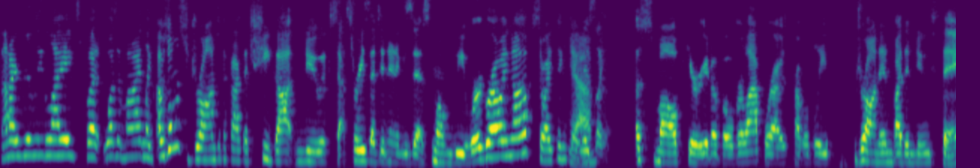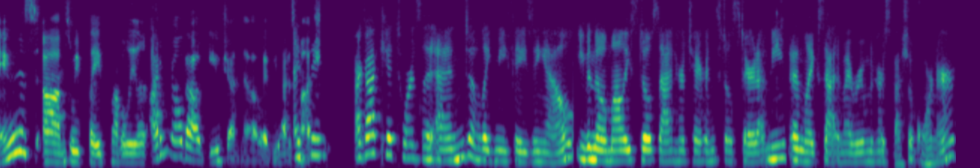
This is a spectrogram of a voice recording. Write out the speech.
that I really liked, but it wasn't mine. Like I was almost drawn to the fact that she got new accessories that didn't exist when we were growing up. So I think yeah. there was like a small period of overlap where I was probably drawn in by the new things. Um, so we played probably. I don't know about you, Jen, though. If you had as I much. Think- I got Kit towards the end of like me phasing out, even though Molly still sat in her chair and still stared at me and like sat in my room in her special corner.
